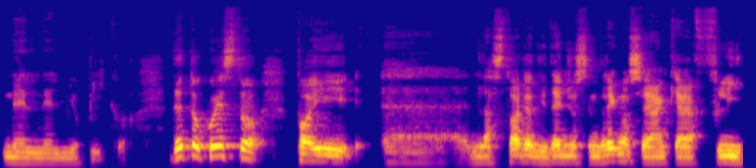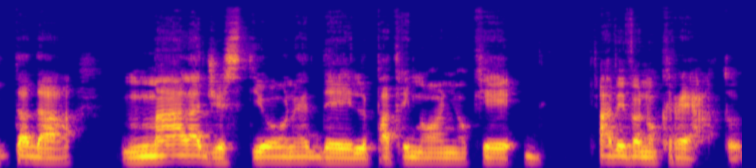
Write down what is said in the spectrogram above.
nel, nel mio piccolo. Detto questo, poi eh, la storia di Dangerous and Dragons è anche afflitta da mala gestione del patrimonio che avevano creato.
